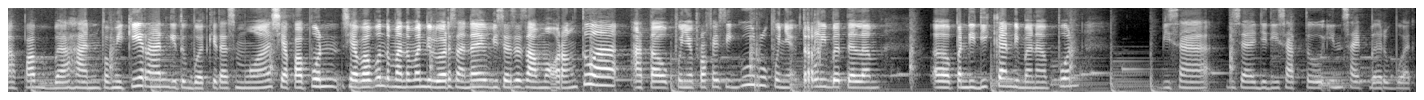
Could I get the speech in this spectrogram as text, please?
apa bahan pemikiran gitu buat kita semua. Siapa pun siapa pun teman-teman di luar sana bisa sesama orang tua atau punya profesi guru punya terlibat dalam uh, pendidikan di mana pun bisa bisa jadi satu insight baru buat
